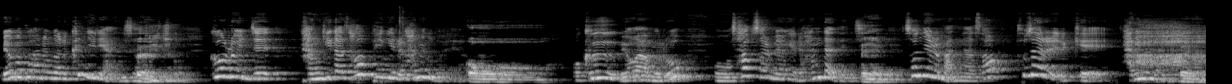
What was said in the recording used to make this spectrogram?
명함 파는 거는 큰 일이 아니잖아요. 네. 그렇죠. 그걸로 이제 단기간 사업 행위를 하는 거예요. 어. 어, 그 명함으로 어, 사업 설명회를 한다든지, 네. 손님을 만나서 투자를 이렇게 받는다. 네.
